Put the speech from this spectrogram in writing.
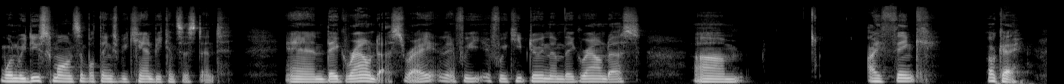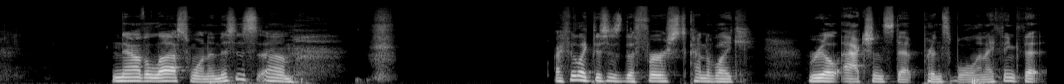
When we do small and simple things, we can be consistent and they ground us, right? And if we if we keep doing them, they ground us. Um, I think okay. Now the last one, and this is um, I feel like this is the first kind of like real action step principle, and I think that,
